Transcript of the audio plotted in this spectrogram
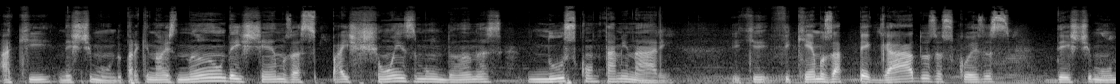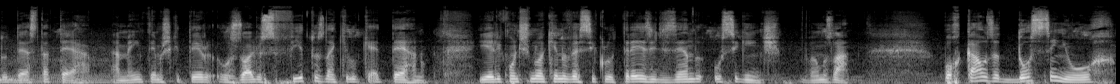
aqui neste mundo, para que nós não deixemos as paixões mundanas nos contaminarem e que fiquemos apegados às coisas deste mundo, desta terra. Amém? Temos que ter os olhos fitos naquilo que é eterno. E ele continua aqui no versículo 13 dizendo o seguinte: vamos lá. Por causa do Senhor,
